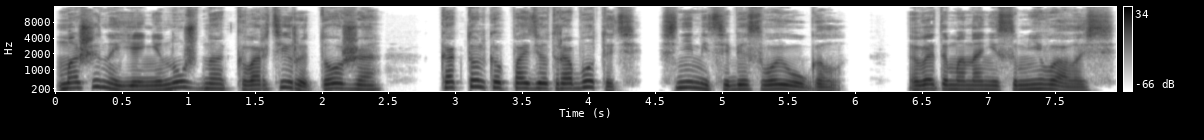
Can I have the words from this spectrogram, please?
Машины ей не нужно, квартиры тоже. Как только пойдет работать, снимет себе свой угол. В этом она не сомневалась.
